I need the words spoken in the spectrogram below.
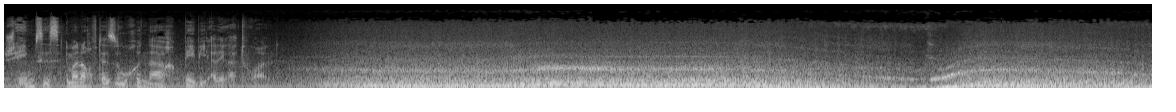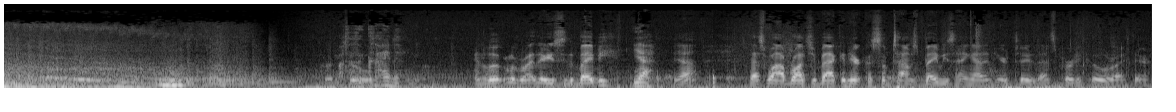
James ist immer noch auf der Suche nach Babyalligatoren. Das kleine. And look, look right there. You see the baby? Yeah. Yeah. That's why I brought you back in here because sometimes babies hang out in here too. That's pretty cool right there.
